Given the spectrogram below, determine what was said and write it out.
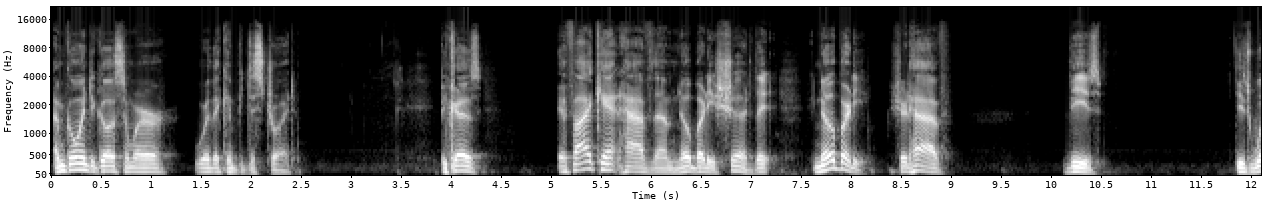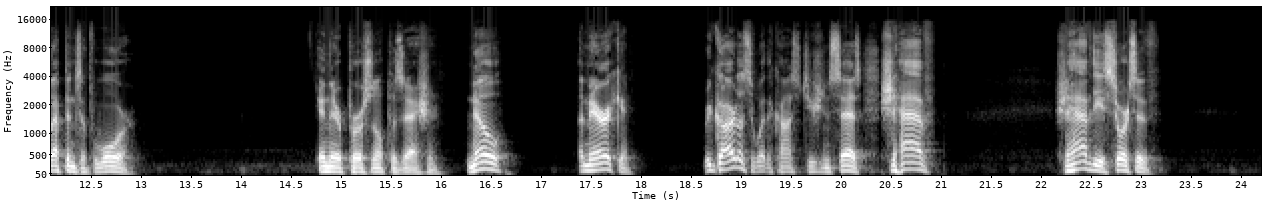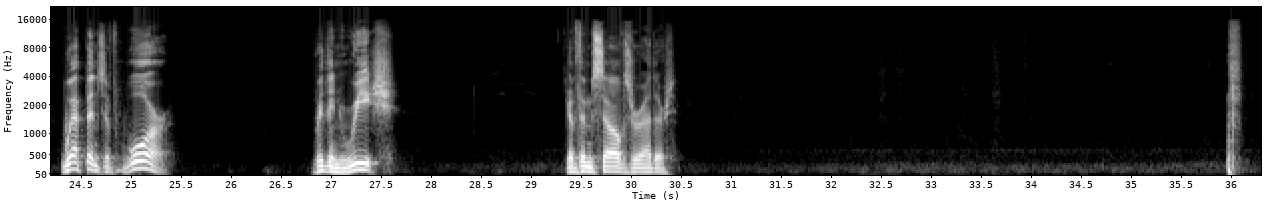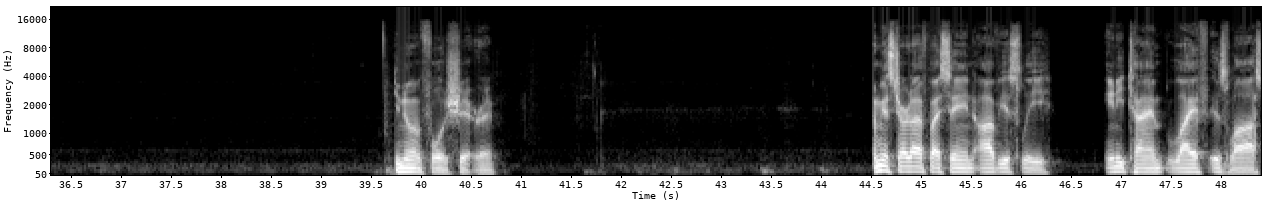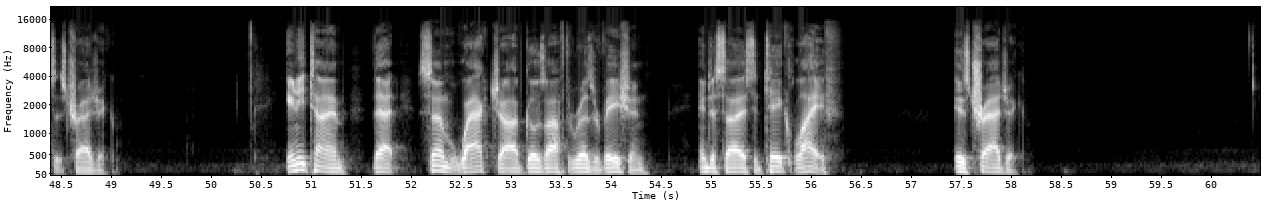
I'm going to go somewhere where they can be destroyed. Because if I can't have them, nobody should. They, nobody should have these, these weapons of war in their personal possession. No American, regardless of what the Constitution says, should have, should have these sorts of weapons of war within reach of themselves or others. You know I'm full of shit, right? I'm going to start off by saying obviously, anytime life is lost, it's tragic. Anytime that some whack job goes off the reservation and decides to take life is tragic.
